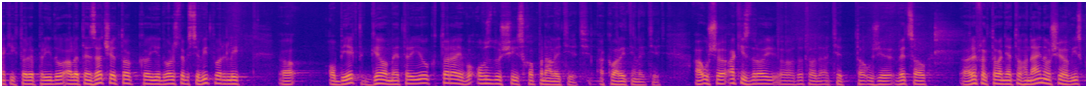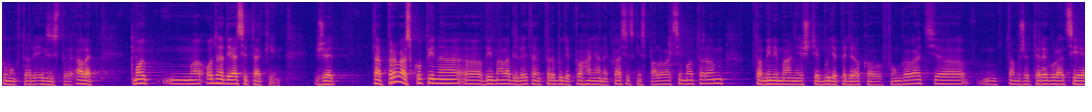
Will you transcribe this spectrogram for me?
nejakých, ktoré prídu. Ale ten začiatok je dôležité, aby ste vytvorili objekt, geometriu, ktorá je vo ovzduší schopná letieť a kvalitne letieť. A už e, aký zdroj e, do toho dáte, to už je vecou e, reflektovania toho najnovšieho výskumu, ktorý existuje. Ale môj odhad je asi taký, že tá prvá skupina by mala byť lietadlo, ktoré bude poháňané klasickým spalovacím motorom. To minimálne ešte bude 5 rokov fungovať v tom, že tie regulácie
